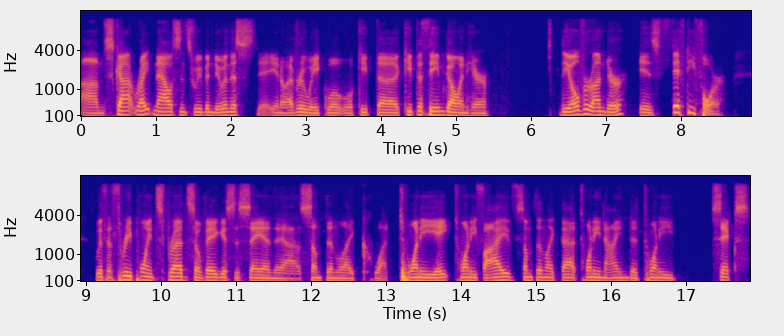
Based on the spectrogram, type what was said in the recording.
Um, Scott, right now, since we've been doing this, you know, every week, we'll we'll keep the keep the theme going here. The over under is 54 with a three point spread. So Vegas is saying uh, something like what 28, 25, something like that, 29 to 26.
